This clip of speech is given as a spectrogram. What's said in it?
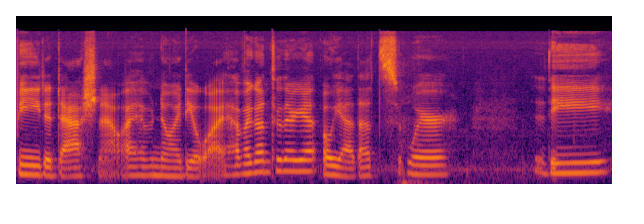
B to dash now. I have no idea why. Have I gone through there yet? Oh, yeah, that's where the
